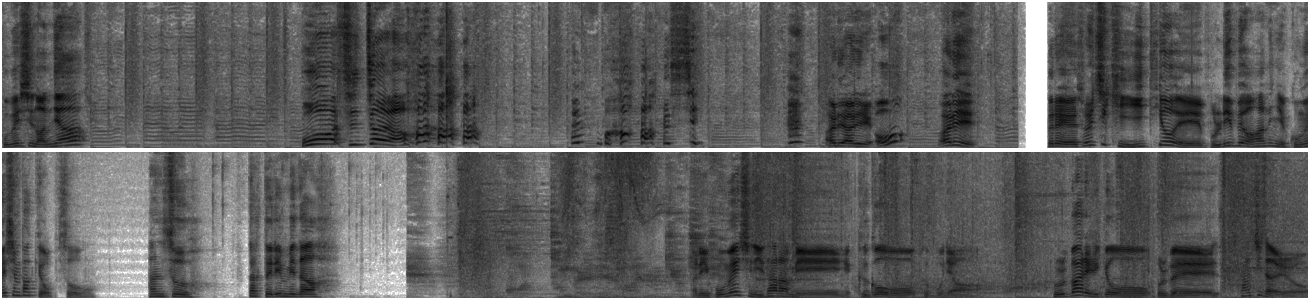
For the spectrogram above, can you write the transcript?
고메신 왔냐? 오 진짜야 씨 아니 아니 어? 아니 그래 솔직히 이 티어에 볼리베어 하는 일 고메신밖에 없어. 한수 부탁드립니다. 아니 고메신 이 사람이 그거 그 뭐냐. 돌발 일격 골배 상치자예요.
